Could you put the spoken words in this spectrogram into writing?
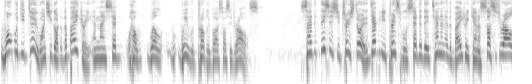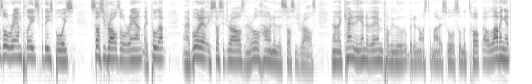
what would you do once you got to the bakery? And they said, Well, well we would probably buy sausage rolls. So this is your true story. The deputy principal said to the attendant at the bakery counter, Sausage rolls all round, please, for these boys. Sausage rolls all round. They pulled up and they brought out these sausage rolls and they're all hoeing into the sausage rolls. And then they came to the end of them, probably with a little bit of nice tomato sauce on the top. They were loving it.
